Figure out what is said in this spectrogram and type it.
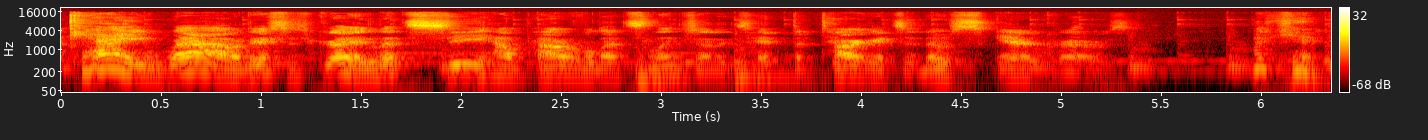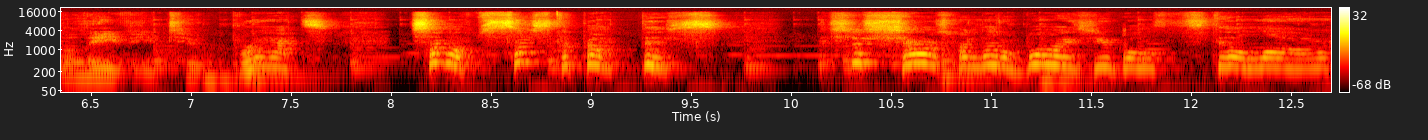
Okay, wow, this is great. Let's see how powerful that slingshot is. Hit the targets and those scarecrows. I can't believe you two brats. So obsessed about this. It just shows what little boys you both still are.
